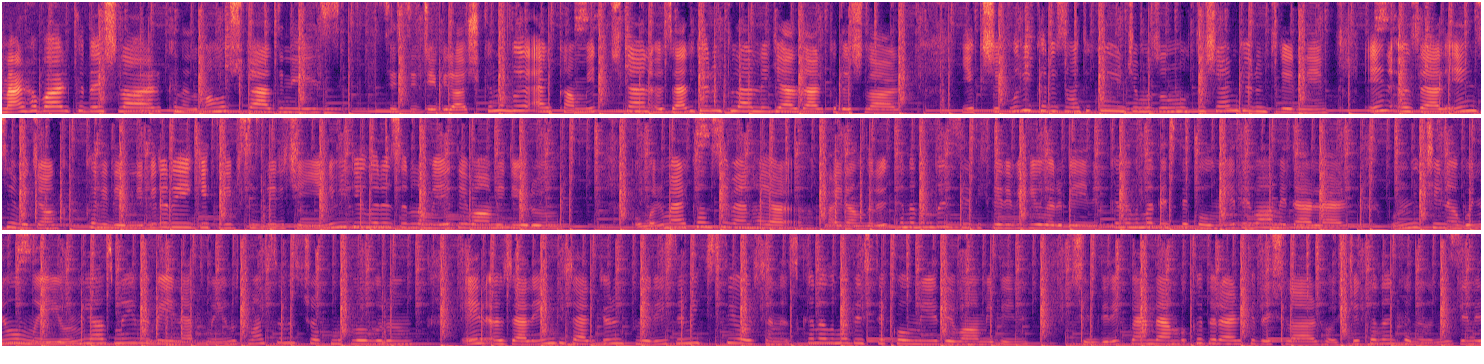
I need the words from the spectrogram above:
Merhaba arkadaşlar, kanalıma hoş geldiniz. Sessizce bir aşk kanalı Erkan Meriç'ten özel görüntülerle geldi arkadaşlar. Yakışıklı ve karizmatik oyuncumuzun muhteşem görüntülerini, en özel, en sevecen karelerini bir araya getirip sizler için yeni videolar hazırlamaya devam ediyorum. Umarım Erkan seven hay- hayranları kanalımda çok mutlu olurum. En özel, en güzel görüntüleri izlemek istiyorsanız kanalıma destek olmaya devam edin. Şimdilik benden bu kadar arkadaşlar. Hoşçakalın kanalımı izlemede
